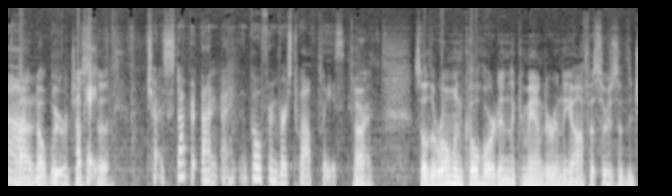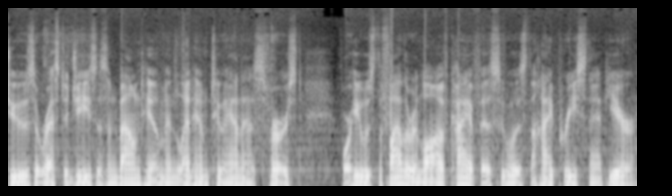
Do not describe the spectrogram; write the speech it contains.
uh, no, we were just. Um, okay. Uh, Stop it on. uh, Go from verse twelve, please. all right. So the Roman cohort and the commander and the officers of the Jews arrested Jesus and bound him and led him to Annas first, for he was the father in law of Caiaphas, who was the high priest that year.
